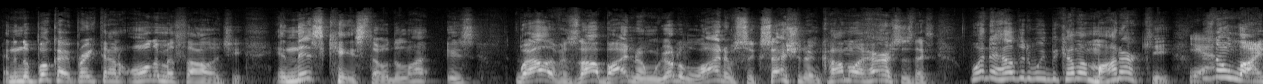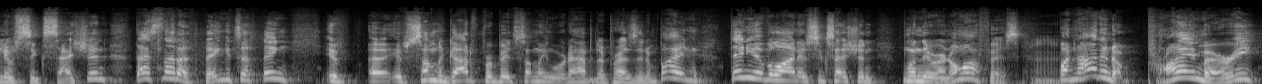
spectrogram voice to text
And in the book, I break down all the mythology. In this case, though, the line is well, if it's not Biden, then we go to the line of succession and Kamala Harris is next. When the hell did we become a monarchy? Yeah. There's no line of succession. That's not a thing. It's a thing if uh, if something, God forbid, something were to happen to President Biden, then you have a line of succession when they're in office, but not in a primary.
